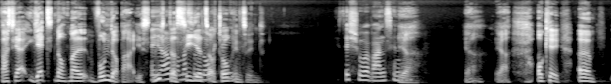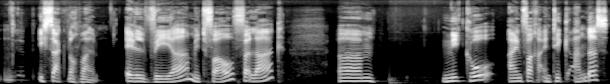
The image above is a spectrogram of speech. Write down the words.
Was ja jetzt nochmal wunderbar ist, nicht, ja, dass Sie so jetzt Autorin sind. Ist das schon ein Wahnsinn. Ja, ja, ja. Okay, ähm, ich sag nochmal, Elvea mit V Verlag. Ähm, Nico einfach ein Tick anders.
